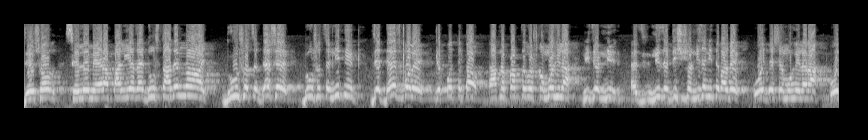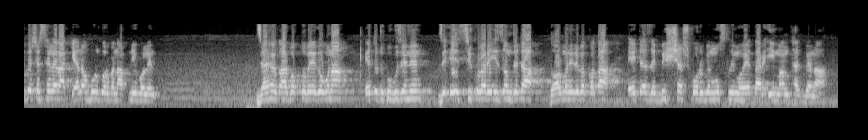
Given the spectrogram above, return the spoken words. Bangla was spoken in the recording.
যেসব ছেলে মেয়েরা পালিয়ে যায়, দোষ তাদের নয়। দোষ হচ্ছে দেশের, দোষ হচ্ছে নীতির। যে দেশ বলে যে প্রত্যেকটা আপনার প্রাপ্তবয়স্ক মহিলা নিজের নিজের ডিসিশন নিজে নিতে পারবে, ওই দেশের মহিলারা, ওই দেশের ছেলেরা কেন ভুল করবেন আপনি বলেন। যাই হোক, আর বক্তব্য এগোবো না। এতটুকু বুঝে নেন যে এই সিকুলারিজম যেটা ধর্ম নিরপেক্ষতা এটা যে বিশ্বাস করবে মুসলিম হয়ে তার ইমান থাকবে না।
